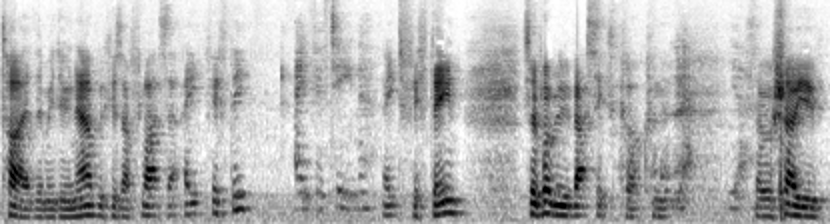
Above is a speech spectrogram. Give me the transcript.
tired than we do now because our flight's at 8.50, 8.15. 8.15. So probably about 6 o'clock, isn't it? Yeah. Yeah. So we'll show you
